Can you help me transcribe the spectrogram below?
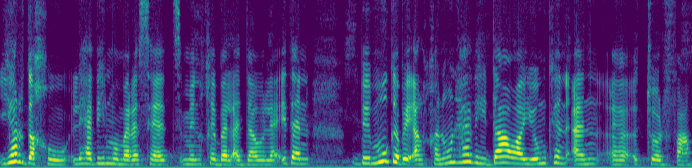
يرضخوا لهذه الممارسات من قبل الدولة. إذا بموجب القانون هذه دعوة يمكن أن ترفع.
